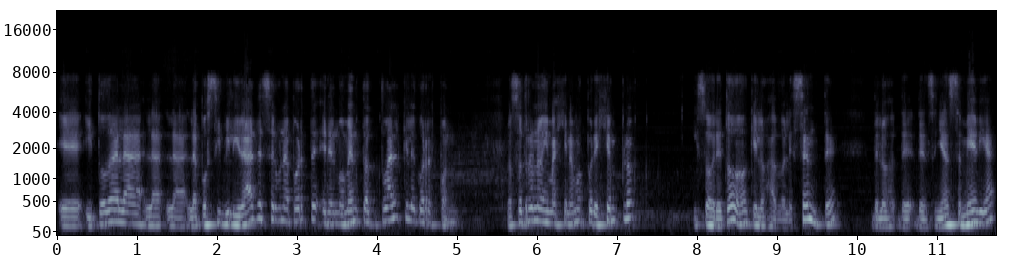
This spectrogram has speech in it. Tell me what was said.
eh, y toda la, la, posibilidad de ser un aporte en el momento actual que le corresponde. Nosotros nos imaginamos, por ejemplo, y sobre todo, que los adolescentes de, los, de, enseñanza media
